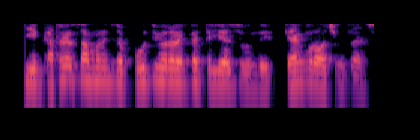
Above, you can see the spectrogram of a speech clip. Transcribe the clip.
ఈ ఘటనకు సంబంధించిన పూర్తి వివరాలు ఇంకా తెలియాల్సి ఉంది. థ్యాంక్ ఫర్ వాచింగ్ ఫ్రెండ్స్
